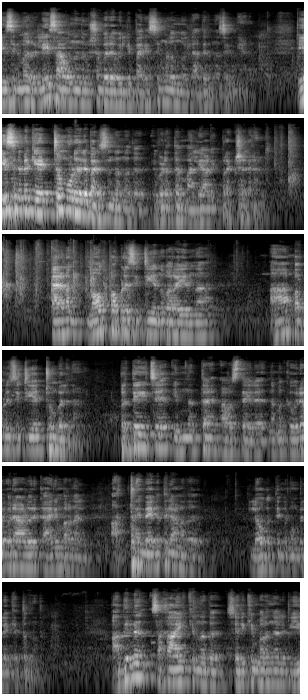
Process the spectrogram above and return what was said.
ഈ സിനിമ റിലീസ് ആവുന്ന നിമിഷം വരെ വലിയ പരസ്യങ്ങളൊന്നും ഇല്ലാതിരുന്ന സിനിമയാണ്. ഈ സിനിമയ്ക്ക് ഏറ്റവും കൂടുതൽ പരസ്യം തന്നത് ഇവിടുത്തെ മലയാളി പ്രേക്ഷകരാണ്. കാരണം മൗത്ത് പബ്ലിസിറ്റി എന്ന് പറയുന്ന ആ പബ്ലിസിറ്റി ഏറ്റവും വലുതാണ്. പ്രത്യേകിച്ച് ഇന്നത്തെ അവസ്ഥയിൽ നമുക്ക് ഒരു ഒരാൾ ഒരു കാര്യം പറഞ്ഞാൽ അത്രയും വേഗത്തിലാണത് ലോകത്തിന്റെ മുമ്പിലേക്ക് എത്തുന്നത്. അതിന് സഹായിക്കുന്നത് ശരിക്കും പറഞ്ഞാൽ ഈ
